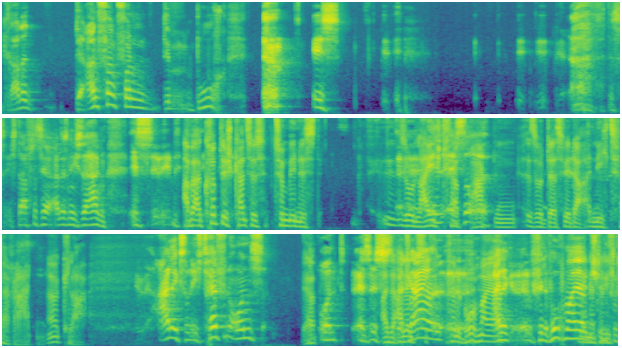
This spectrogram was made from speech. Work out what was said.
gerade der Anfang von dem Buch ist. Das, ich darf das ja alles nicht sagen. Es, Aber kryptisch kannst du es zumindest so leicht verpacken, so, dass wir da nichts verraten. Ne? Klar. Alex und ich treffen uns Ja. Und es ist Also Alex, klar, äh, Philipp Hochmeier, Alec, äh, Philipp Hochmeier, der natürlich der,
